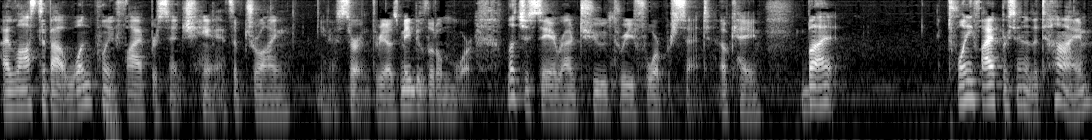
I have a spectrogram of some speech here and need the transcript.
I lost about 1.5% chance of drawing, you know, certain three threes, maybe a little more. Let's just say around 2, 3, 4%, okay? But 25% of the time,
